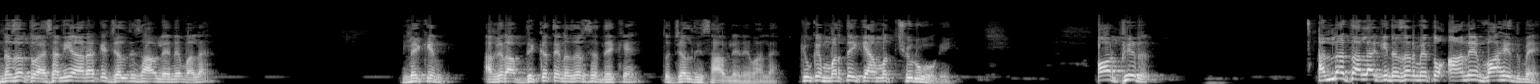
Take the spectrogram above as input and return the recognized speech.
نظر تو ایسا نہیں آ رہا کہ جلد حساب لینے والا ہے۔ لیکن اگر آپ دقت نظر سے دیکھیں تو جلد حساب لینے والا ہے۔ کیونکہ مرتے قیامت شروع ہو گئی۔ اور پھر اللہ تعالی کی نظر میں تو آنے واحد میں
